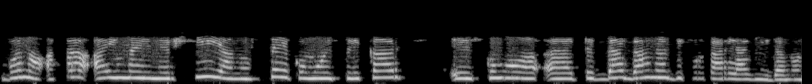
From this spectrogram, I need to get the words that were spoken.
bueno, acá hay una energía, no sé cómo explicar, es como uh, te da ganas de disfrutar la vida, no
